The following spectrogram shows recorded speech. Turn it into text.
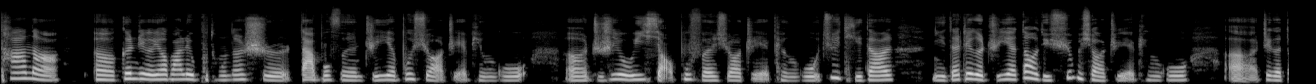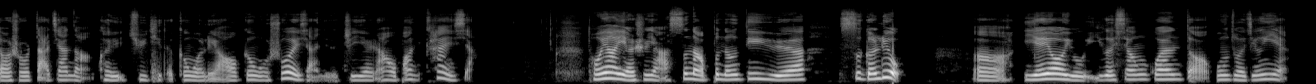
他呢，呃，跟这个幺八六不同的是，大部分职业不需要职业评估。呃，只是有一小部分需要职业评估，具体的你的这个职业到底需不需要职业评估？呃，这个到时候大家呢可以具体的跟我聊，跟我说一下你的职业，然后我帮你看一下。同样也是雅思呢不能低于四个六，呃，也要有一个相关的工作经验。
